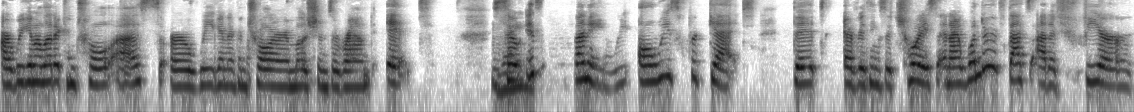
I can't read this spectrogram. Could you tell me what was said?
are we going to let it control us or are we going to control our emotions around it? So it's funny. We always forget that everything's a choice. And I wonder if that's out of fear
